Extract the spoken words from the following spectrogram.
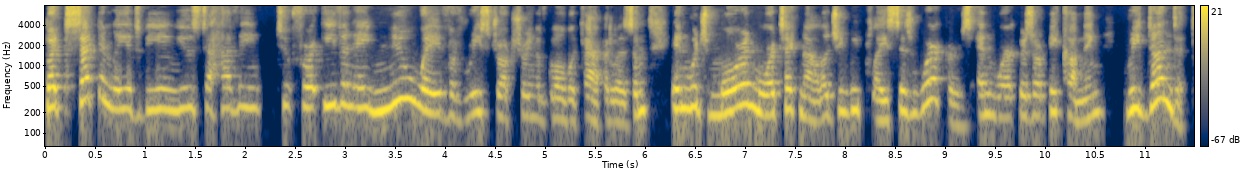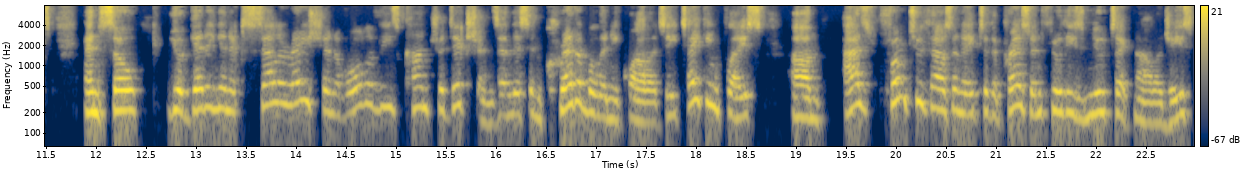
But secondly, it's being used to having to, for even a new wave of restructuring of global capitalism in which more and more technology replaces workers and workers are becoming redundant. And so you're getting an acceleration of all of these contradictions and this incredible inequality taking place um, as from 2008 to the present through these new technologies.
